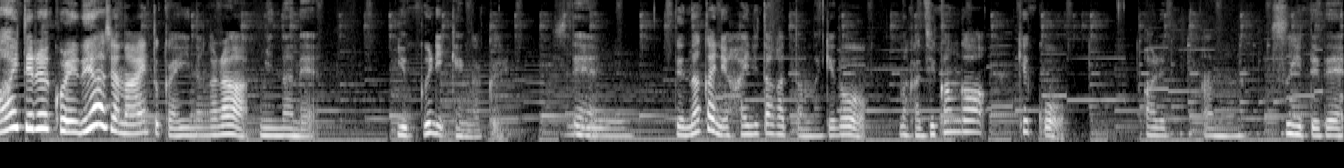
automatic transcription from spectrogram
開いてる？これレアじゃない?」とか言いながらみんなでゆっくり見学してで中に入りたかったんだけどなんか時間が結構あれあの過ぎてて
